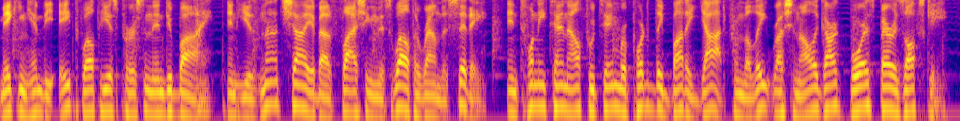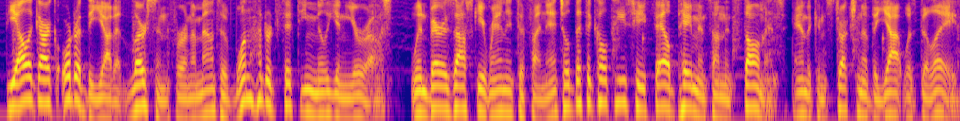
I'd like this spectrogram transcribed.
making him the eighth wealthiest person in Dubai, and he is not shy about flashing this wealth around the city. In 2010, Al Futtaim reportedly bought a yacht from the late Russian oligarch Boris Berezovsky. The oligarch ordered the yacht at Lürssen for an amount of 150 million euros. When Berezovsky ran into financial difficulties, he failed payments on installments, and the construction of the yacht was delayed.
